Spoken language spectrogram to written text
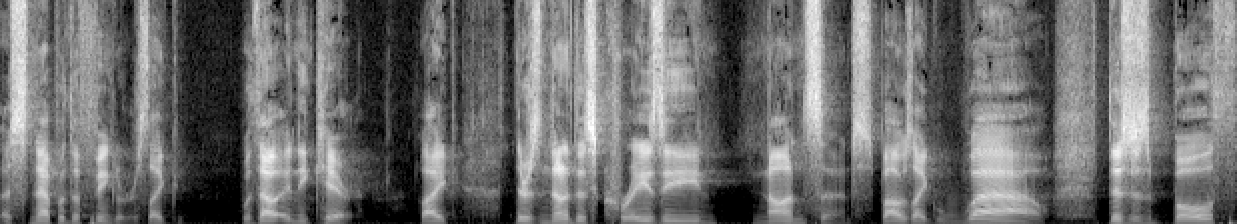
a snap of the fingers, like without any care. Like there's none of this crazy nonsense. But I was like, wow, this is both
